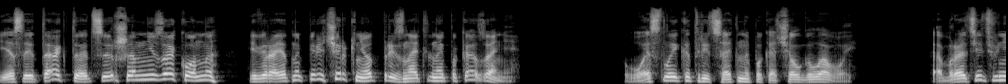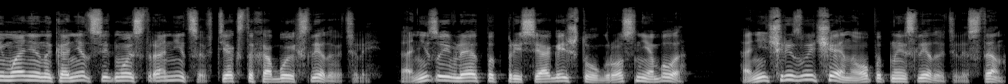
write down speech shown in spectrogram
Если так, то это совершенно незаконно и, вероятно, перечеркнет признательные показания. Уэстлейк отрицательно покачал головой. Обратить внимание на конец седьмой страницы в текстах обоих следователей. Они заявляют под присягой, что угроз не было. Они чрезвычайно опытные следователи, Стэн,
